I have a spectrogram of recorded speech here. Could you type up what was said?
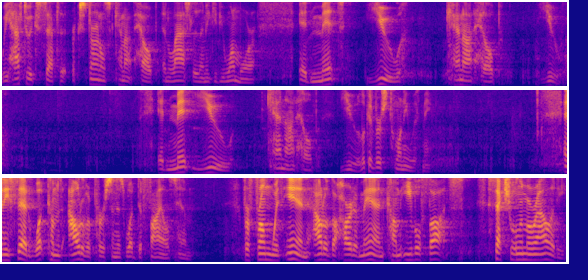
We have to accept that externals cannot help. And lastly, let me give you one more admit you cannot help you admit you cannot help you. Look at verse 20 with me. And he said, What comes out of a person is what defiles him. For from within, out of the heart of man, come evil thoughts, sexual immorality,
